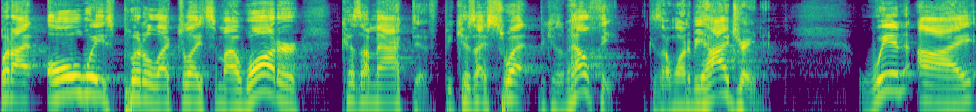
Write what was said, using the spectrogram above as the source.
But I always put electrolytes in my water because I'm active, because I sweat, because I'm healthy, because I want to be hydrated when I,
